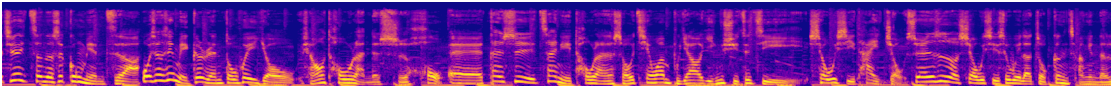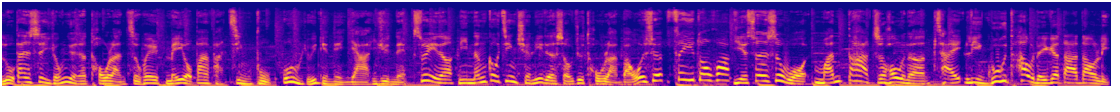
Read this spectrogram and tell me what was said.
我其实真的是共勉之啊！我相信每个人都会有想要偷懒的时候，呃，但是在你偷懒的时候，千万不要允许自己休息太久。虽然是说休息是为了走更长远的路，但是永远的偷懒只会没有办法进步。哦，有一点点押韵呢。所以呢，你能够尽全力的时候就偷懒吧。我觉得这一段话也算是我蛮大之后呢才领悟到的一个大道理。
